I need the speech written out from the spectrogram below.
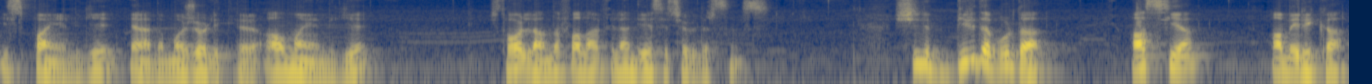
İspanya Ligi, genelde major ligleri, Almanya Ligi, işte Hollanda falan filan diye seçebilirsiniz. Şimdi bir de burada Asya, Amerika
